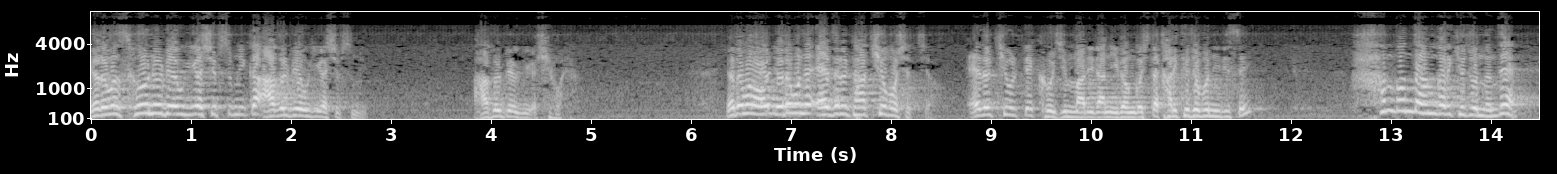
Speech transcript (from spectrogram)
여러분, 선을 배우기가 쉽습니까? 악을 배우기가 쉽습니까? 악을 배우기가 쉬워요. 여러분, 어, 여러분의 애들을 다 키워보셨죠? 애들 키울 때 거짓말이란 이런 것이다 가르쳐 줘 본 일 있어요? 한 번도 안 가르쳐 줬는데,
